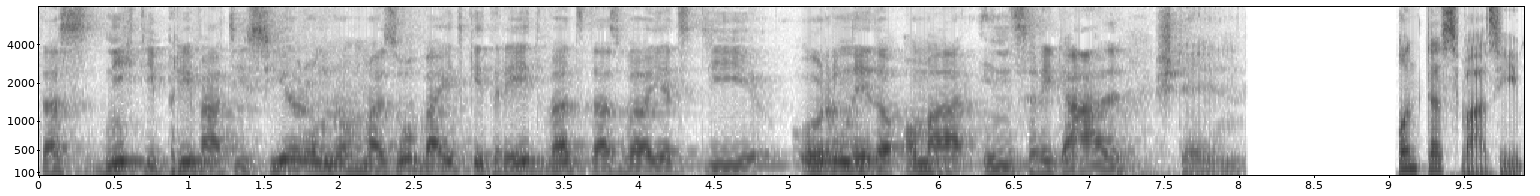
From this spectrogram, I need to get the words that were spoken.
dass nicht die Privatisierung nochmal so weit gedreht wird, dass wir jetzt die Urne der Oma ins Regal stellen. Und das war sie,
